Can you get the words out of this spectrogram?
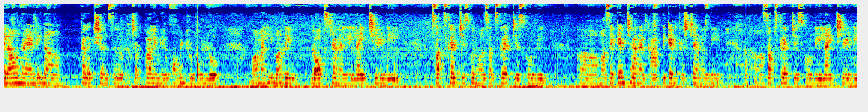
ఎలా ఉన్నాయండి నా కలెక్షన్స్ చెప్పాలి మీరు కామెంట్ రూపంలో. మా మహిమాది బ్లాగ్స్ ఛానల్ని లైక్ చేయండి. సబ్స్క్రైబ్ చేసుకుని వాళ్ళు సబ్స్క్రైబ్ చేసుకోండి. మా second channel Karthik and Krish ఛానల్ని సబ్స్క్రైబ్ చేసుకోండి. లైక్ చేయండి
